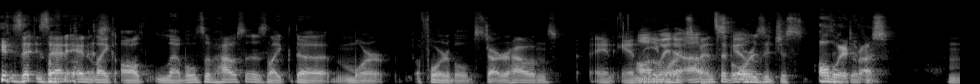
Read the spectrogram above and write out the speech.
Is that is that in like all levels of houses, like the more affordable starter homes and and All the, the way more to expensive, upscale? or is it just all the it way different? across. Hmm.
